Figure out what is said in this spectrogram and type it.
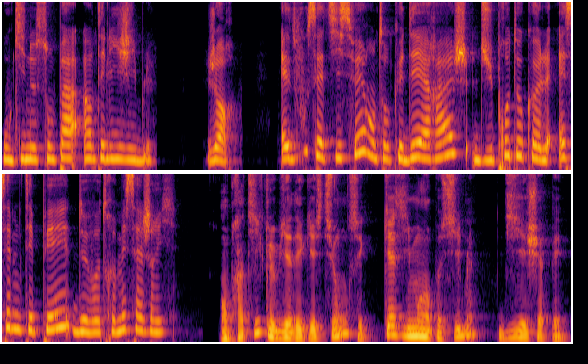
ou qui ne sont pas intelligibles. Genre, êtes-vous satisfait en tant que DRH du protocole SMTP de votre messagerie? En pratique, le biais des questions, c'est quasiment impossible d'y échapper.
